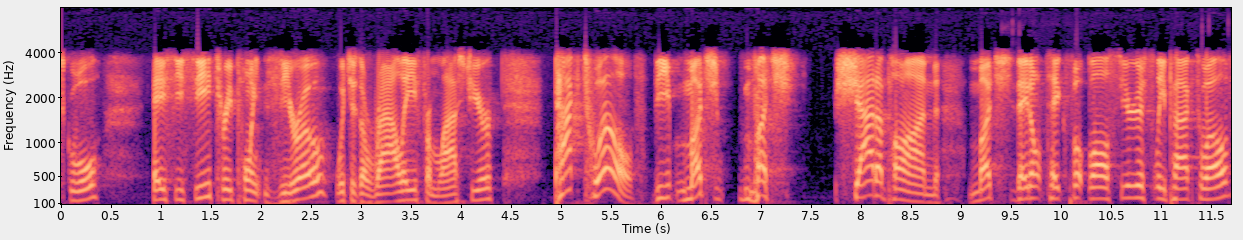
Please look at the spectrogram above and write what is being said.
school. ACC 3.0, which is a rally from last year. Pac 12, the much, much shat upon, much they don't take football seriously Pac 12,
